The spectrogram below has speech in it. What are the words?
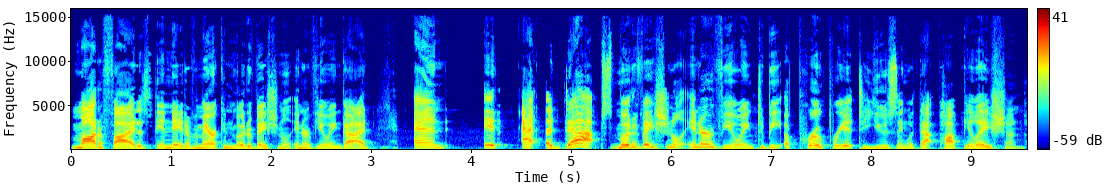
modified. It's the Native American Motivational Interviewing Guide. And it adapts motivational interviewing to be appropriate to using with that population.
